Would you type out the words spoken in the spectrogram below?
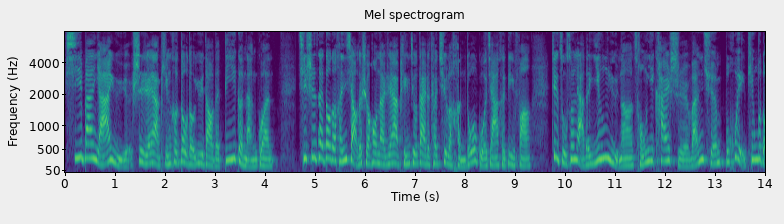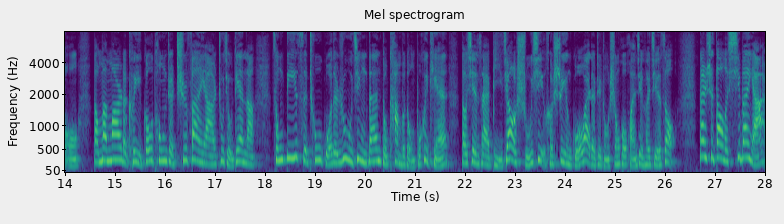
西班牙语是任亚平和豆豆遇到的第一个难关。其实，在豆豆很小的时候呢，任亚平就带着他去了很多国家和地方。这祖孙俩的英语呢，从一开始完全不会、听不懂，到慢慢的可以沟通着吃饭呀、住酒店呢。从第一次出国的入境单都看不懂、不会填，到现在比较熟悉和适应国外的这种生活环境和节奏。但是到了西班牙，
